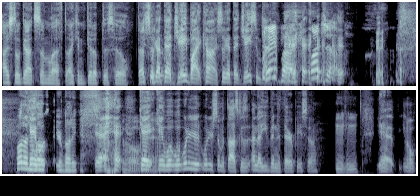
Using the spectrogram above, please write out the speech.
I still got some left. I can get up this hill. You That's still when got that J bike, huh? You still got that Jason bike. J-bike, watch out. Put on Okay, the well- low here, buddy. yeah. Oh, Okay, man. okay. What, what what are your what are your some thoughts? Because I know you've been to therapy, so hmm Yeah, you know,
